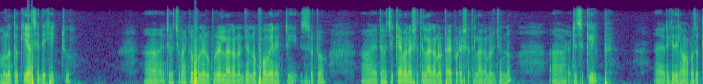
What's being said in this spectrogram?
মূলত কি আছে দেখি একটু। এটা হচ্ছে মাইক্রোফোনের উপরে লাগানোর জন্য ফোমের একটি ছোট এটা হচ্ছে ক্যামেরার সাথে লাগানো ট্রাইপডের সাথে লাগানোর জন্য। আর এটা হচ্ছে ক্লিপ রেখে দিলাম আপাতত।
